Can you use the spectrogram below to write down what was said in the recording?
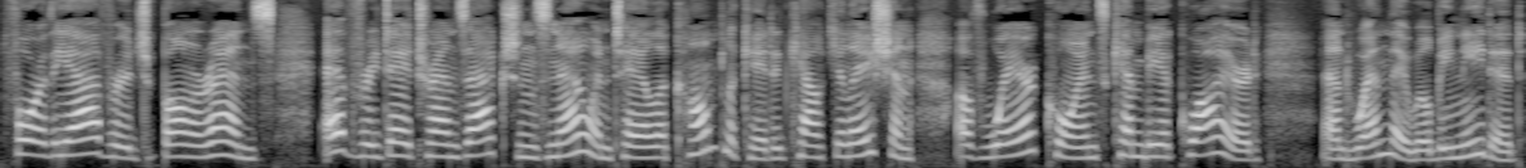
For the average Bonaerense, everyday transactions now entail a complicated calculation of where coins can be acquired and when they will be needed.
